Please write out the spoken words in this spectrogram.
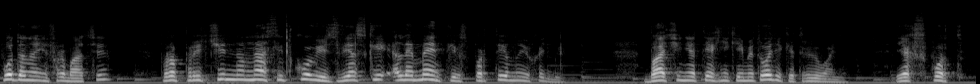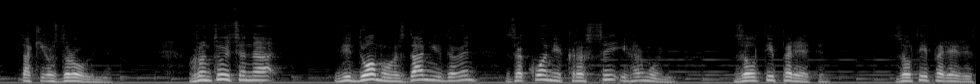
подана інформація про причинно-наслідкові зв'язки елементів спортивної ходьби, бачення техніки і методики тренування, як спорт, так і оздоровлення, ґрунтується на відомого з давніх давен законі краси і гармонії, золотий перетин, золотий переріз,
